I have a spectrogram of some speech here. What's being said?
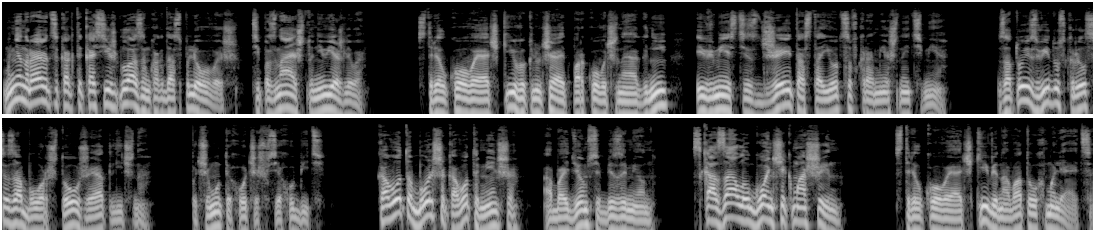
Мне нравится, как ты косишь глазом, когда сплевываешь. Типа знаешь, что невежливо. Стрелковые очки выключает парковочные огни и вместе с Джейд остается в кромешной тьме. Зато из виду скрылся забор, что уже отлично. Почему ты хочешь всех убить? Кого-то больше, кого-то меньше. Обойдемся без имен. Сказал угонщик машин. Стрелковые очки виновато ухмыляется.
